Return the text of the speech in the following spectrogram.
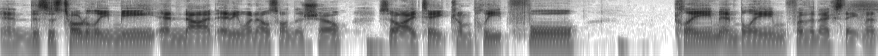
and this is totally me and not anyone else on the show. So I take complete full claim and blame for the next statement.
